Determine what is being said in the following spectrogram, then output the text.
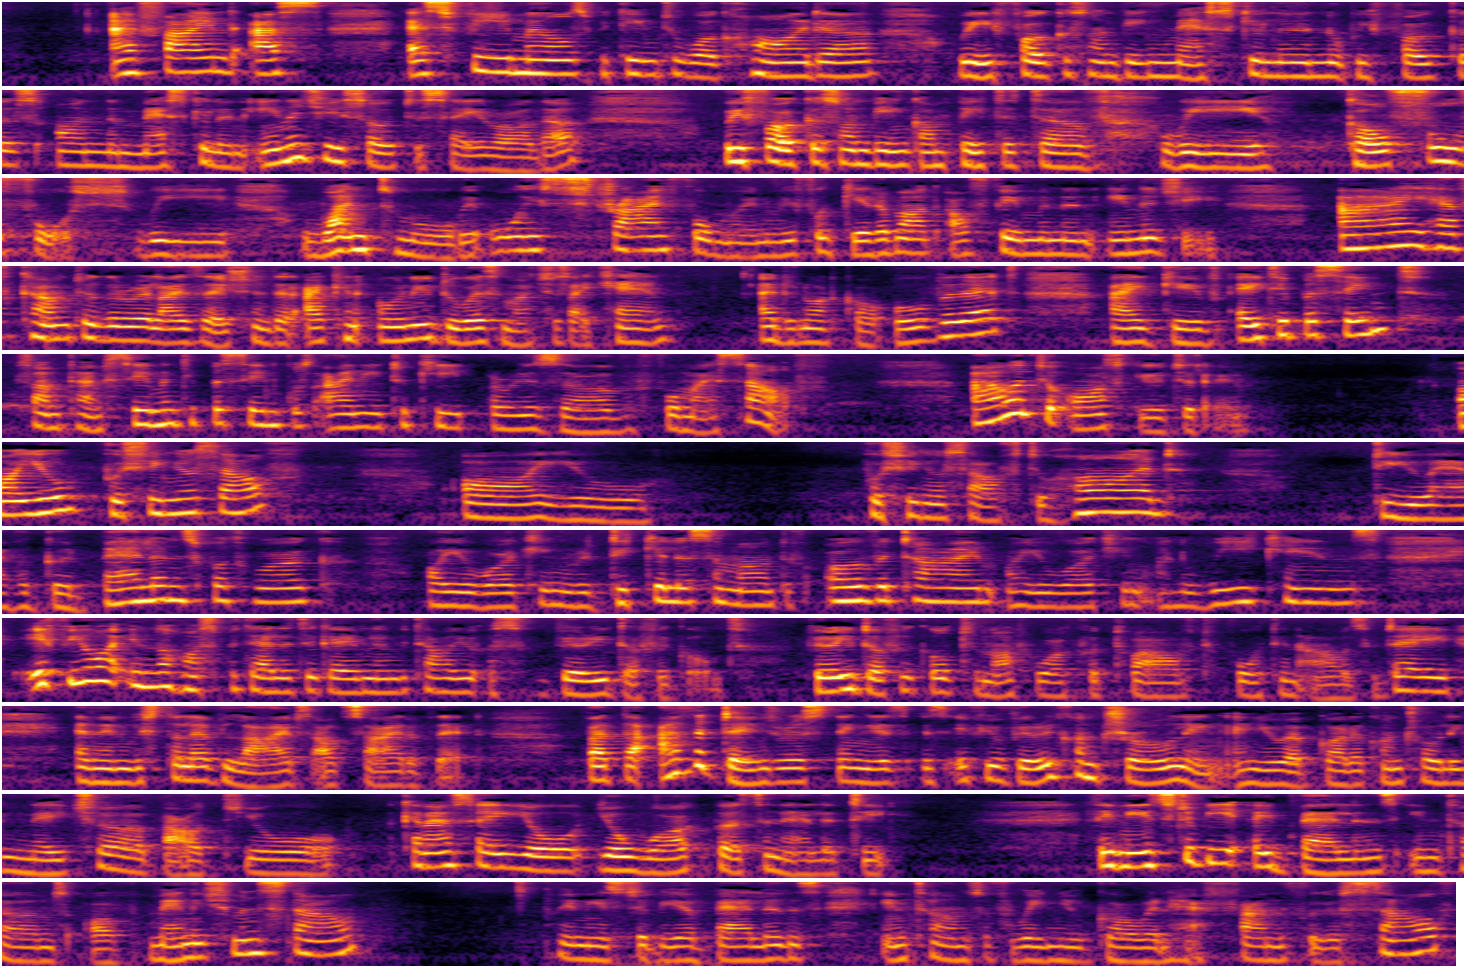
I find us as females we tend to work harder. We focus on being masculine. We focus on the masculine energy so to say rather. We focus on being competitive. We go full force. We want more. We always strive for more and we forget about our feminine energy. I have come to the realization that i can only do as much as i can I do not go over that. I give 80%, sometimes 70% because I need to keep a reserve for myself. I want to ask you today are you pushing yourself? Are you pushing yourself too hard? Do you have a good balance with work? Are you working ridiculous amount of overtime? Are you working on weekends? If you are in the hospitality game, let me tell you, it's very difficult very difficult to not work for 12 to 14 hours a day and then we still have lives outside of that but the other dangerous thing is is if you're very controlling and you have got a controlling nature about your can i say your your work personality there needs to be a balance in terms of management style There needs to be a balance in terms of when you go and have fun for yourself.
